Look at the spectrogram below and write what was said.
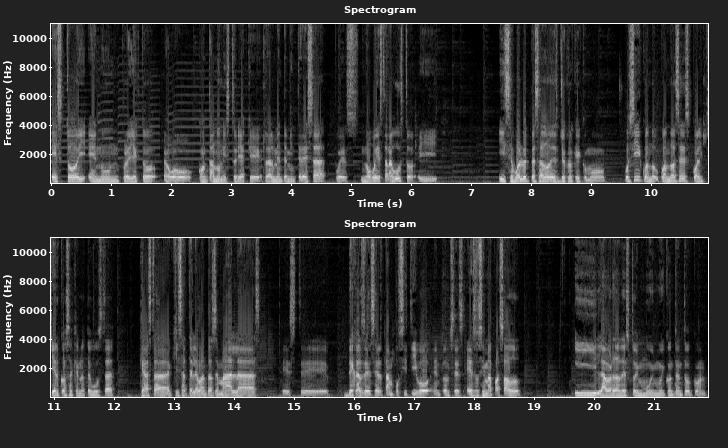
estoy en un proyecto o contando una historia que realmente me interesa, pues no voy a estar a gusto y, y se vuelve pesado, es yo creo que como pues sí, cuando, cuando haces cualquier cosa que no te gusta, que hasta quizá te levantas de malas, este, dejas de ser tan positivo. Entonces, eso sí me ha pasado. Y la verdad estoy muy, muy contento con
